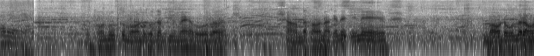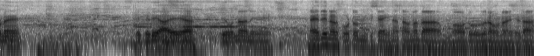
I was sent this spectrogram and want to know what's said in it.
ਤੇ ਤੁਹਾਨੂੰ ਕਮਾਂਡ ਉਧਰ ਦੀ ਮੈਂ ਹੋਰ ਸ਼ਾਨ ਦਿਖਾਉਣਾ ਕਹਿੰਦੇ ਜਿਹਨੇ ਮਾਊਂਟ ਉਧਰ ਆਉਣਾ ਹੈ ਤੇ ਜਿਹੜੇ ਆਏ ਆ ਜੇ ਉਹਨਾਂ ਨੇ ਇਹਦੇ ਨਾਲ ਫੋਟੋ ਨਹੀਂ ਖਿਚਾਈ ਨਾ ਤਾਂ ਉਹਨਾਂ ਦਾ ਮਾਊਂਟ ਬੁੱਲਰ ਆਉਣਾ ਜਿਹੜਾ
